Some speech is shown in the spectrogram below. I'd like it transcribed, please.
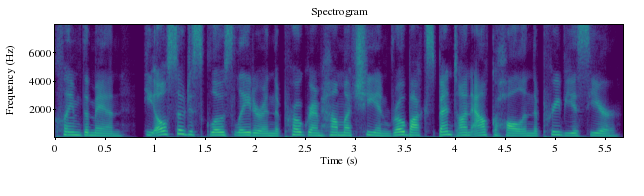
claimed the man. He also disclosed later in the program how much he and Robach spent on alcohol in the previous year.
